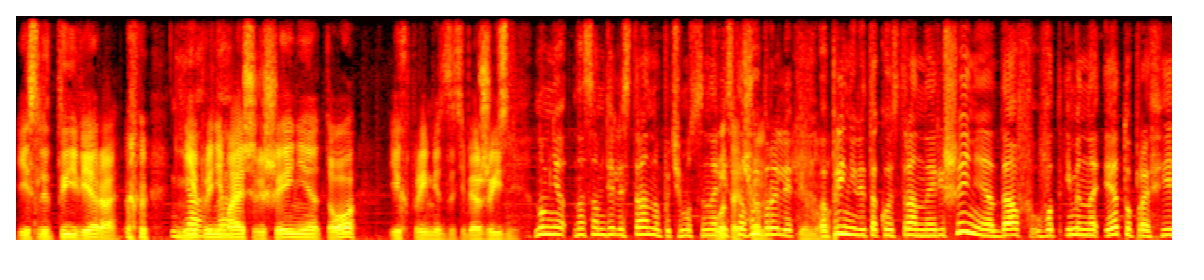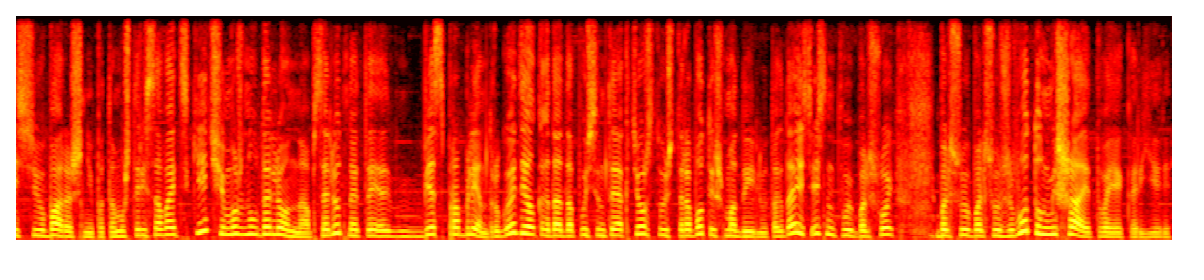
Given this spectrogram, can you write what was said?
если ты, Вера, не Я, да. принимаешь решения, то их примет за тебя жизнь. Ну, мне на самом деле странно, почему сценаристы вот выбрали, кино. приняли такое странное решение, дав вот именно эту профессию барышни, потому что рисовать скетчи можно удаленно, абсолютно это э, без проблем. Другое дело, когда, допустим, ты актерствуешь, ты работаешь моделью, тогда, естественно, твой большой, большой, большой живот, он мешает твоей карьере.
